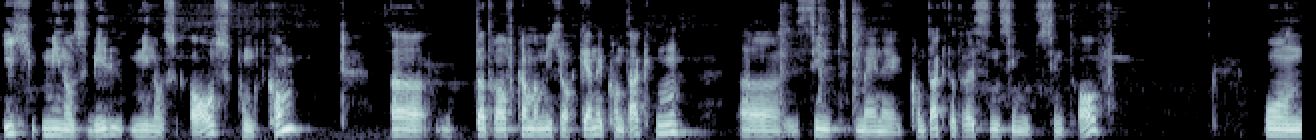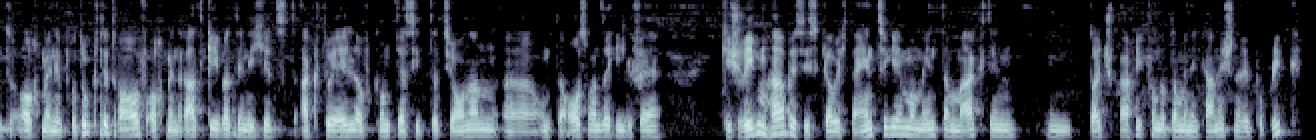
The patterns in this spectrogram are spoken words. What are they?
ich-will-raus.com. Äh, darauf kann man mich auch gerne kontakten. Äh, sind meine Kontaktadressen sind, sind drauf und auch meine Produkte drauf, auch mein Ratgeber, den ich jetzt aktuell aufgrund der Situationen äh, und der Auswanderhilfe geschrieben habe. Es ist, glaube ich, der einzige im Moment am Markt in, in deutschsprachig von der Dominikanischen Republik.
